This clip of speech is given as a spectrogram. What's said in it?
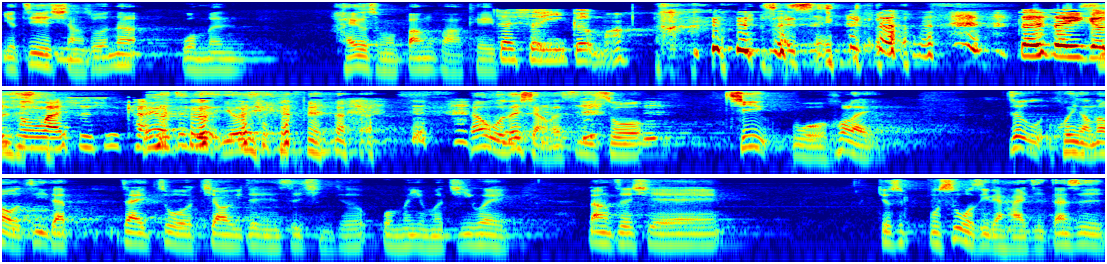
也自己想说，那我们还有什么方法可以再生一个吗？再生一个，再生一个重来试试看。没有这个有点。然后我在想的是说，其实我后来这回想到我自己在在做教育这件事情，就是我们有没有机会让这些就是不是我自己的孩子，但是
